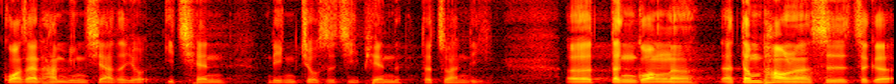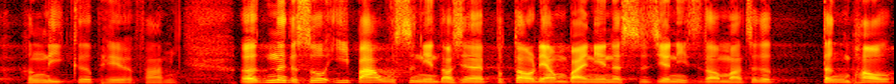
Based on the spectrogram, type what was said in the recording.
挂在他名下的有一千零九十几篇的专利。而灯光呢，呃，灯泡呢是这个亨利·戈培尔发明。而那个时候，一八五四年到现在不到两百年的时间，你知道吗？这个灯泡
